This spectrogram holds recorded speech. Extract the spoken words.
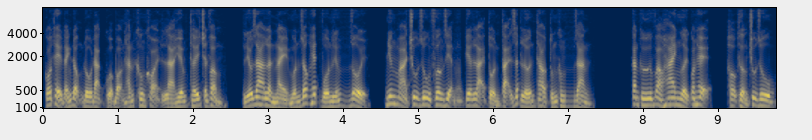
có thể đánh động đồ đạc của bọn hắn không khỏi là hiếm thấy chân phẩm, liễu ra lần này muốn dốc hết vốn liếng rồi, nhưng mà chu du phương diện kia lại tồn tại rất lớn thao túng không gian. Căn cứ vào hai người quan hệ, hậu thưởng chu du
